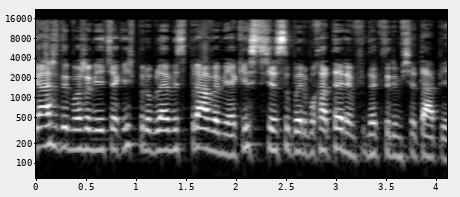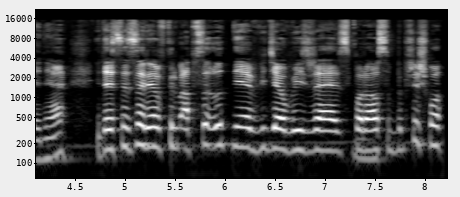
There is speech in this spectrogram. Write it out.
każdy może mieć jakieś problemy z prawem, jak jest się superbohaterem, na którym się tapie, nie? I to jest ten serial, w którym absolutnie widziałbyś, że sporo osób by przyszło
